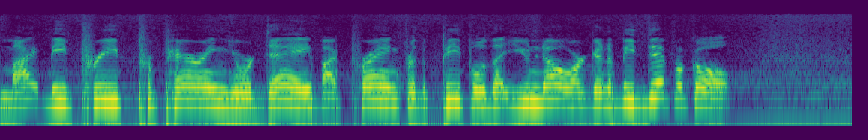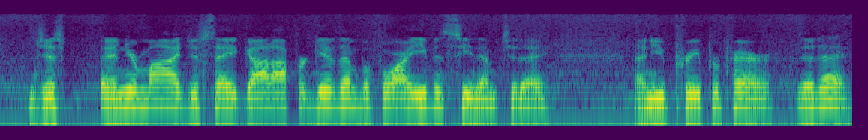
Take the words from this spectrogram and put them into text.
might be pre preparing your day by praying for the people that you know are going to be difficult. Just in your mind, just say, God, I forgive them before I even see them today. And you pre prepare the day.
